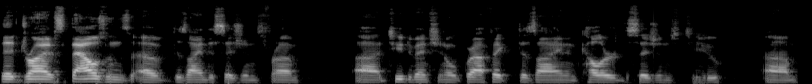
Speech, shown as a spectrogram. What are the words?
that drives thousands of design decisions from uh, two-dimensional graphic design and color decisions to um,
